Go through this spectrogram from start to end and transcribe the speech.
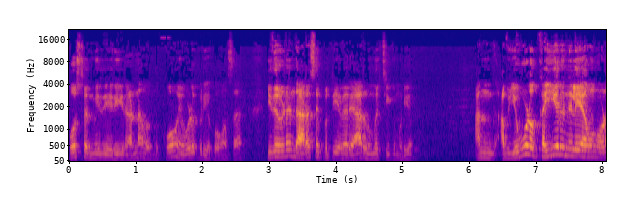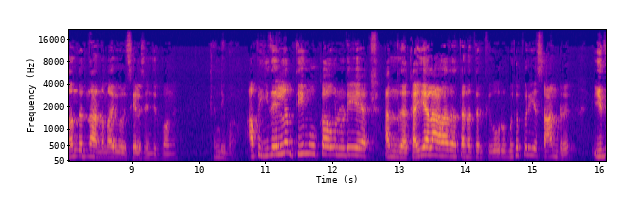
போஸ்டர் மீது எரிகிறான்னா அந்த கோவம் எவ்வளோ பெரிய கோவம் சார்? இதை விட இந்த அரசை பற்றி வேறு யார் விமர்சிக்க முடியும்? அந் அவ எவ்வளோ கையறு நிலையை அவங்க உணர்ந்திருந்தா அந்த மாதிரி ஒரு செயலை செஞ்சுருப்பாங்க? கண்டிப்பாக அப்போ இதெல்லாம் திமுகவினுடைய அந்த கையாளாகாத தனத்திற்கு ஒரு மிகப்பெரிய சான்று. இது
